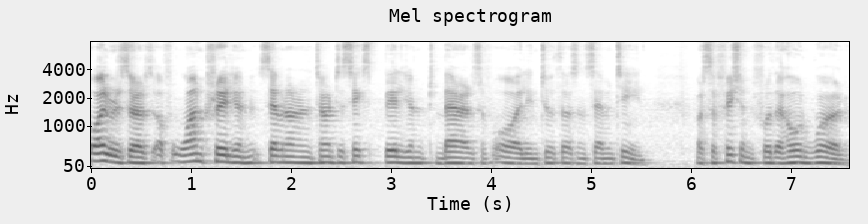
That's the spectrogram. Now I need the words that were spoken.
oil reserves of 1,726 billion barrels of oil in 2017 are sufficient for the whole world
